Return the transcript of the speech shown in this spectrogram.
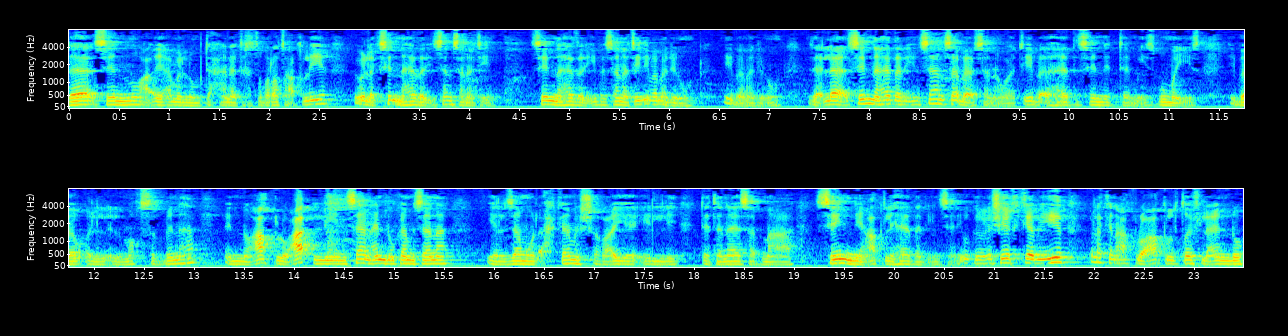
ده سنه يعمل له امتحانات اختبارات عقلية يقول لك سن هذا الإنسان سنتين. سن هذا يبقى سنتين يبقى مجنون يبقى مجنون. لا سن هذا الإنسان سبع سنوات يبقى هذا سن التمييز مميز. يبقى المقصد منها إنه عقله عقل إنسان عنده كم سنة؟ يلزمه الأحكام الشرعية اللي تتناسب مع سن عقل هذا الإنسان. يمكن يبقى شيخ كبير ولكن عقله عقل طفل عنده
